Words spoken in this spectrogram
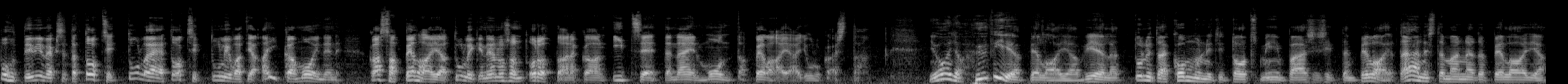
puhuttiin viimeksi, että totsit tulee, totsit tulivat ja aikamoinen kasa pelaajaa tulikin. En osannut odottaa ainakaan itse, että näin monta pelaajaa julkaistaan. Joo, ja hyviä pelaajia vielä. Tuli tämä Community Tots, mihin pääsi sitten pelaajat äänestämään näitä pelaajia,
